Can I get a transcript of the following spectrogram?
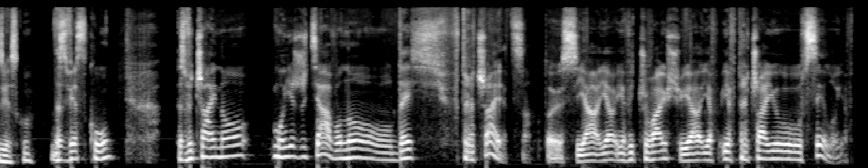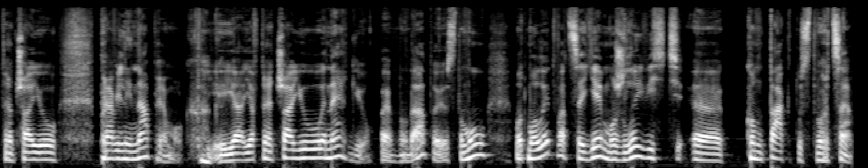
зв'язку, зв'язку, звичайно, моє життя воно десь втрачається. Тобто я я, я відчуваю, що я я, я втрачаю силу, я втрачаю правильний напрямок, я я втрачаю енергію, певно. Да? Тобто, тому от молитва це є можливість е, контакту з Творцем.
